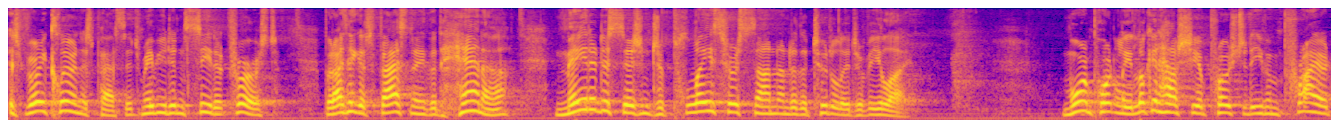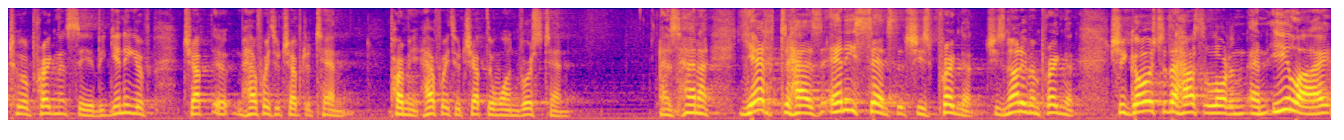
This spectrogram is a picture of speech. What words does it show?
It's very clear in this passage. Maybe you didn't see it at first, but I think it's fascinating that Hannah made a decision to place her son under the tutelage of Eli. More importantly, look at how she approached it even prior to her pregnancy, beginning of chapter, halfway through chapter 10, pardon me, halfway through chapter 1, verse 10. As Hannah yet has any sense that she's pregnant, she's not even pregnant, she goes to the house of the Lord, and, and Eli,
